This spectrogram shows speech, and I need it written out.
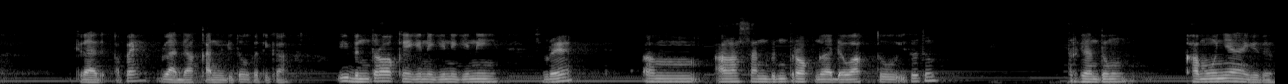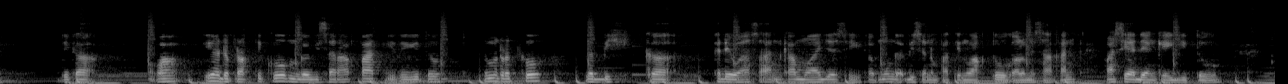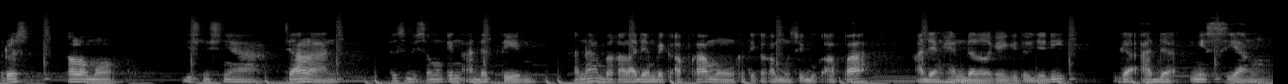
apa ya geladakan gitu ketika ih bentrok kayak gini gini gini. Sebenarnya um, alasan bentrok nggak ada waktu itu tuh tergantung kamunya gitu. Ketika wah iya ada praktikum nggak bisa rapat gitu-gitu. Itu menurutku lebih ke kedewasaan kamu aja sih. Kamu nggak bisa nempatin waktu kalau misalkan masih ada yang kayak gitu. Terus kalau mau bisnisnya jalan terus bisa mungkin ada tim. Karena bakal ada yang backup kamu. Ketika kamu sibuk apa ada yang handle kayak gitu. Jadi nggak ada miss yang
